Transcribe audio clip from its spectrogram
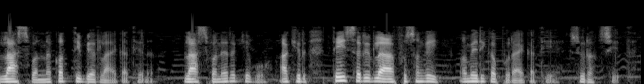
लास भन्न कति बेर लागेका थिएनन्। लास भनेर के भयो? आखिर त्यही शरीरलाई आफूसँगै अमेरिका पुर्याएका थिए सुरक्षित।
